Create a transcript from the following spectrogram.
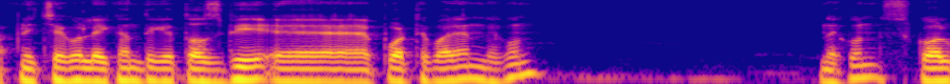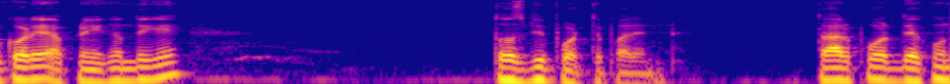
আপনি ইচ্ছে করলে এখান থেকে তসবি পড়তে পারেন, দেখুন। দেখুন স্ক্রল করে আপনি এখান থেকে তসবি পড়তে পারেন। তারপর দেখুন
